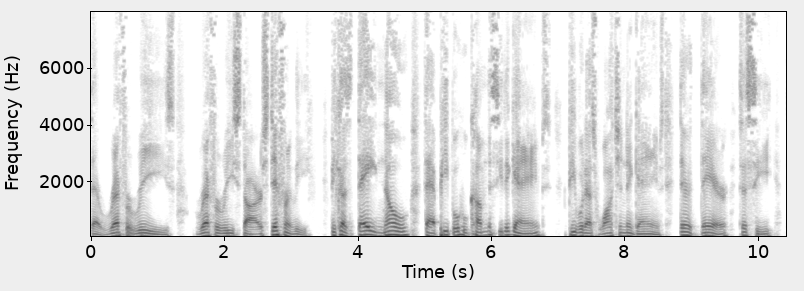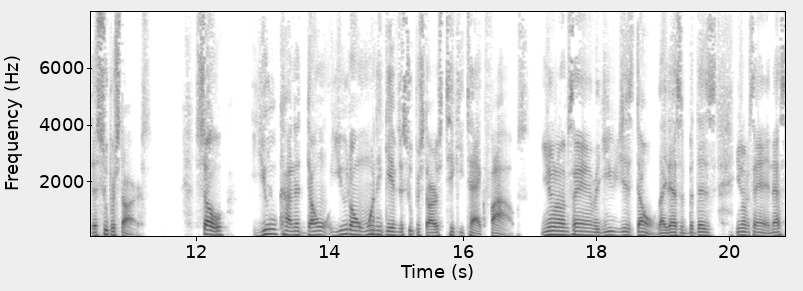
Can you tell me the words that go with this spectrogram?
that referees referee stars differently because they know that people who come to see the games, people that's watching the games, they're there to see the superstars. So you kind of don't, you don't want to give the superstars ticky tack fouls. You know what I'm saying? Like you just don't like that's, but there's, you know what I'm saying? And that's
